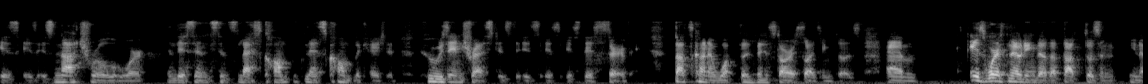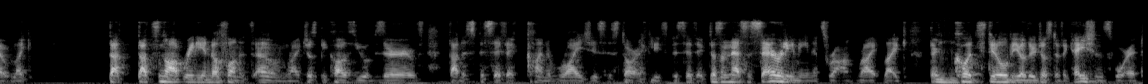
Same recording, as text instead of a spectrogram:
is is, is natural or in this instance less com- less complicated? Whose interest is, is is is this serving? That's kind of what the, the mm-hmm. historicizing does. Um is worth noting though that that doesn't you know like that that's not really enough on its own, right? Just because you observe that a specific kind of right is historically specific doesn't necessarily mean it's wrong, right? Like there mm-hmm. could still be other justifications for it,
